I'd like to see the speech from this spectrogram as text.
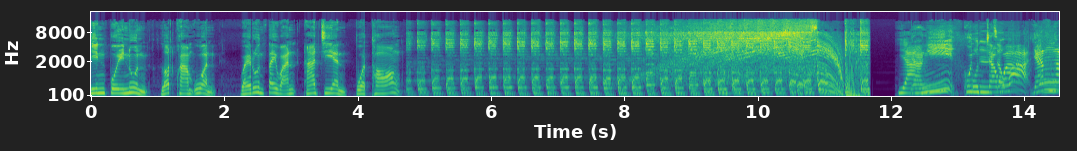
กินปุยนุ่น ลดความอ้วน วัยรุ่นไต้หวันอาเจียน ปวดท้อง อย่างนี้คุณจะว่ายังไง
